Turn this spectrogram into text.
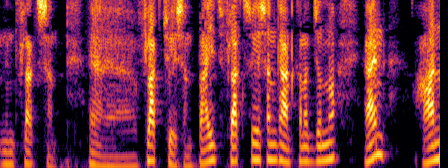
inflation fluctuation price ফ্লাকচুয়েশনকে আটকানোর জন্য অ্যান্ড আন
